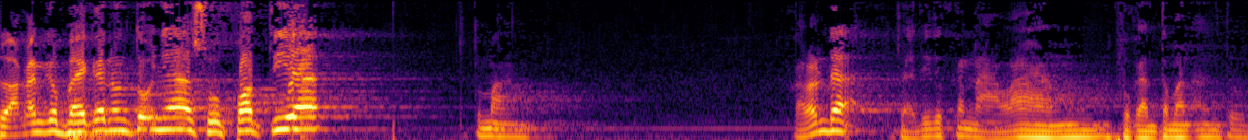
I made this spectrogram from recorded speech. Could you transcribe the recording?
doakan kebaikan untuknya, support dia, teman. Kalau enggak, berarti itu kenalan, bukan teman antum.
